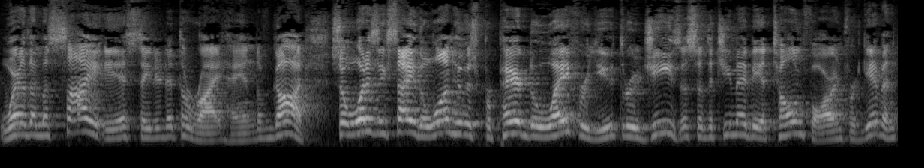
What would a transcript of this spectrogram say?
Where the Messiah is seated at the right hand of God. So, what does he say? The one who has prepared the way for you through Jesus so that you may be atoned for and forgiven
